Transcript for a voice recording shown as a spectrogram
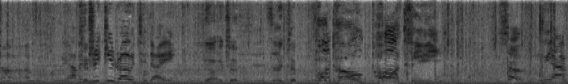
Uh, um, we have a tricky road today. Yeah, it's a it's a, it's a pothole party. party. So we have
